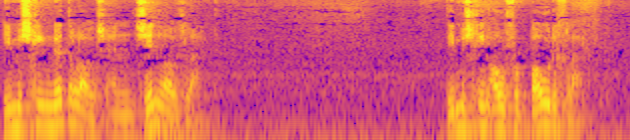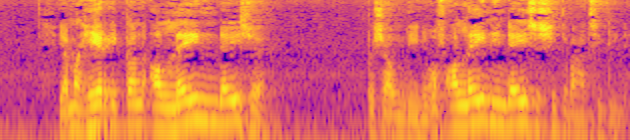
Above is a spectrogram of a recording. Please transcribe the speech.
Die misschien nutteloos en zinloos lijkt. Die misschien overbodig lijkt. Ja, maar Heer, ik kan alleen deze persoon dienen. Of alleen in deze situatie dienen.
